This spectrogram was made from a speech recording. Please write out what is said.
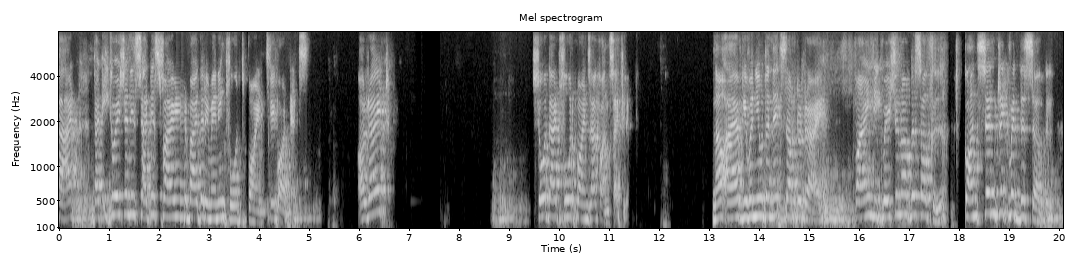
that that equation is satisfied by the remaining fourth points ke coordinates all right show that four points are concyclic now I have given you the next sum to try. Find equation of the circle concentric with this circle.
